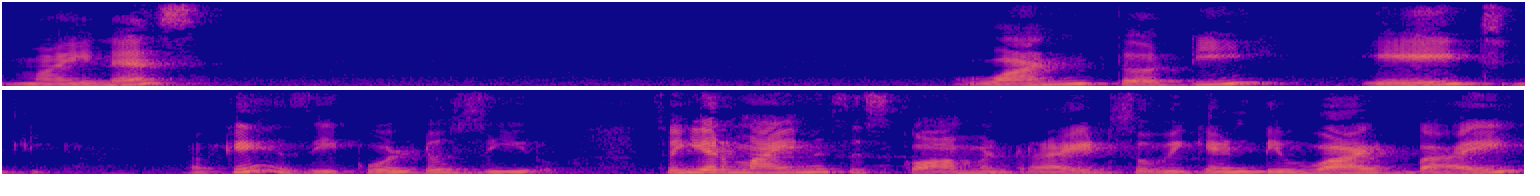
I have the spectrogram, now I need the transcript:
Minus 138d okay is equal to 0 so here minus is common, right? So we can divide by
